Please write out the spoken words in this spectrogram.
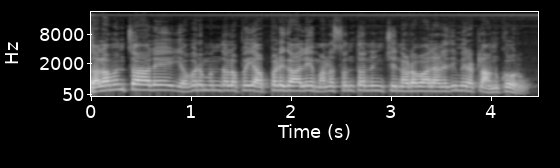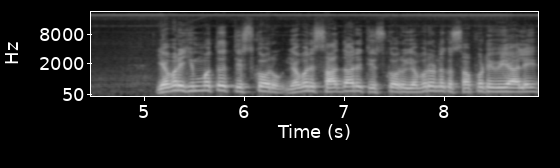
తలవంచాలే ఎవరి ముందలపై అప్పడిగాలే మన సొంతం నుంచి నడవాలి అనేది మీరు అట్లా అనుకోరు. ఎవరి హిమ్మత్ తీసుకోరు ఎవరి సాధారి తీసుకోరు ఎవరు నాకు సపోర్ట్ ఇవ్వాలి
